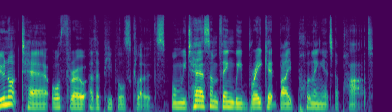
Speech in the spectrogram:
Do not tear or throw other people's clothes. When we tear something, we break it by pulling it apart.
